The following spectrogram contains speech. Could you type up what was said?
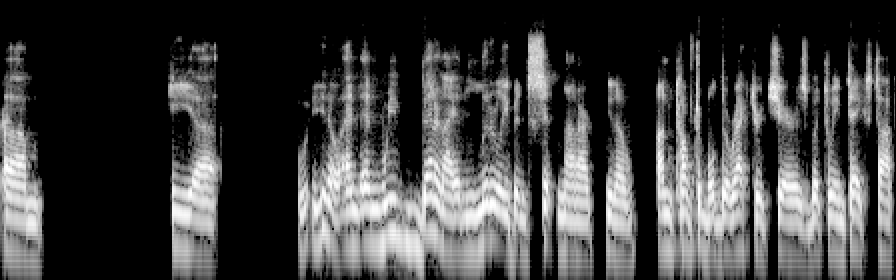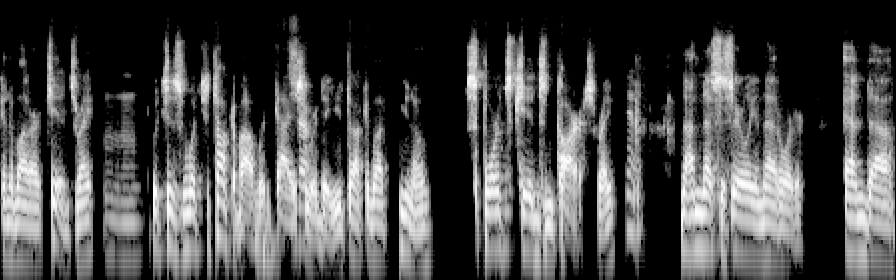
Right. Um, he, uh, you know, and and we Ben and I had literally been sitting on our you know uncomfortable director chairs between takes talking about our kids, right? Mhm. Which is what you talk about with guys Sure. who are there. you talk about you know sports, kids, and cars, right? Yeah. Not necessarily in that order, and. uh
